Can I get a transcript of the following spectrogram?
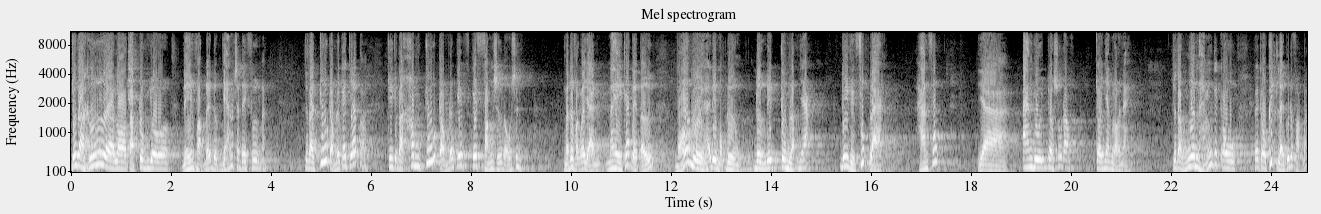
Chúng ta cứ ờ, lo tập trung vô niệm phật để được giảng sanh tây phương đó. Chúng ta chú trọng đến cái chết thôi. Chứ chúng ta không chú trọng đến cái cái phận sự độ sinh. Mà đức phật đã dạy, này các đệ tử, mỗi người hãy đi một đường đường đi trùng lập nhau, đi vì phúc lạc hạnh phúc và an vui cho số đông, cho nhân loại này. Chúng ta quên hẳn cái câu cái câu khích lệ của đức phật đó.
